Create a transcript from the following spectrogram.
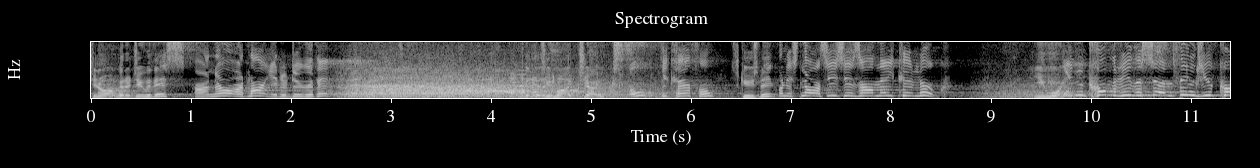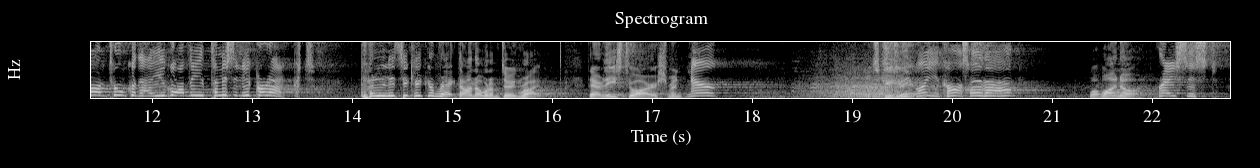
Do you know what I'm going to do with this? I know what I'd like you to do with it. I'm going to do my jokes. Oh, be careful. Excuse me? Well, it's not as easy as I'll make it look. You what? In comedy, there's certain things you can't talk about. You've got to be politically correct. Politically correct? I know what I'm doing right. There are these two Irishmen. No. Excuse me? Oh, you can't say that. What, why not? Racist.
